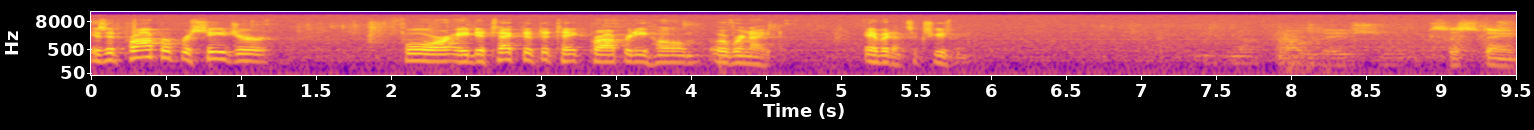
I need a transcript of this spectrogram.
Is it proper procedure for a detective to take property home overnight? Evidence, excuse me. Sustained.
